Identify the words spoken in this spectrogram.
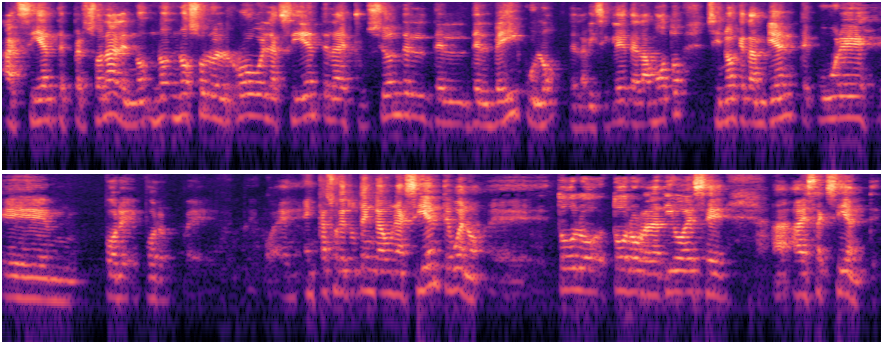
accidentes personales, no, no, no, solo el robo, el accidente, la destrucción del, del, del, vehículo, de la bicicleta, de la moto, sino que también te cubre por, por en caso que tú tengas un accidente, bueno, eh, todo, lo, todo lo relativo a ese, a ese accidente.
